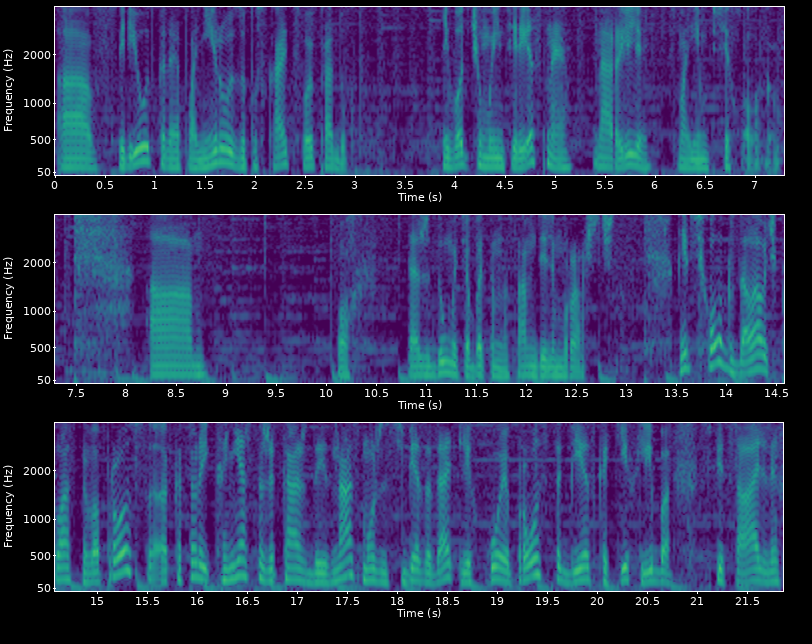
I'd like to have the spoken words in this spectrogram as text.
э, в период, когда я планирую запускать свой продукт. И вот чему интересное нарыли с моим психологом. А... Ох, даже думать об этом на самом деле мурашечно. Мне психолог задала очень классный вопрос, э, который, конечно же, каждый из нас может себе задать легко и просто, без каких-либо специальных,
